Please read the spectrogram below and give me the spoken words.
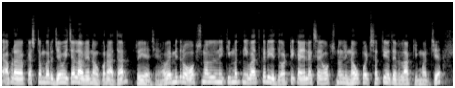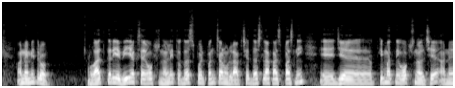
આપણા કસ્ટમર જેવી ચલાવે એના ઉપર આધાર રહે છે. હવે મિત્રો ઓપ્શનલની કિંમતની વાત કરીએ તો અર્ટિકા એલેક્સાઈ ઓપ્શનલની નવ પોઈન્ટ સત્યોતેર લાખ કિંમત છે. અને મિત્રો વાત કરીએ વીએક્સઆઈ ઓપ્શનલની, તો દસ પોઈન્ટ પંચાણું લાખ છે. દસ લાખ આસપાસની જે કિંમતની ઓપ્શનલ છે અને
